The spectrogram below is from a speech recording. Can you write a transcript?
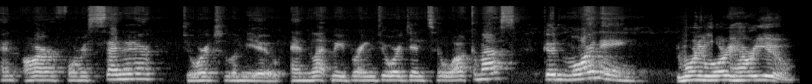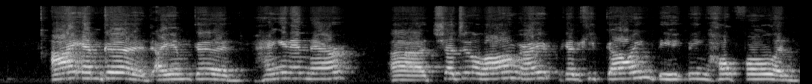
and our former senator George LeMieux, and let me bring George in to welcome us. Good morning. Good morning, Laurie. How are you? I am good. I am good. Hanging in there, uh, trudging along, right? We Got to keep going, be, being hopeful and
